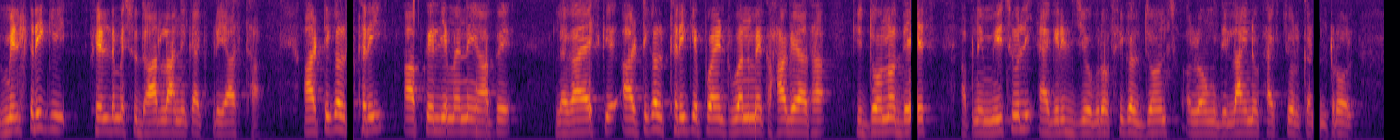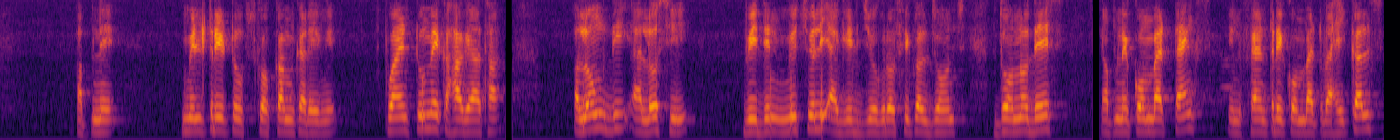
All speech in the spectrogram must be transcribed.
मिलिट्री की फ़ील्ड में सुधार लाने का एक प्रयास था। आर्टिकल थ्री आपके लिए मैंने यहाँ पे लगाया। इसके आर्टिकल थ्री के पॉइंट वन में कहा गया था कि दोनों देश अपने mutually agreed geographical zones along the line of actual control अपने मिलिट्री ट्रूप्स को कम करेंगे। पॉइंट टू में कहा गया था। Along the LOC within mutually agreed geographical zones दोनों देश अपने combat tanks infantry combat vehicles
